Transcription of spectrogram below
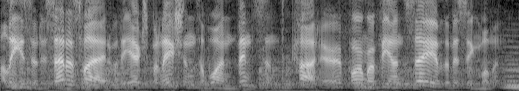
Police are dissatisfied with the explanations of one Vincent Carter, former fiancé of the missing woman.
